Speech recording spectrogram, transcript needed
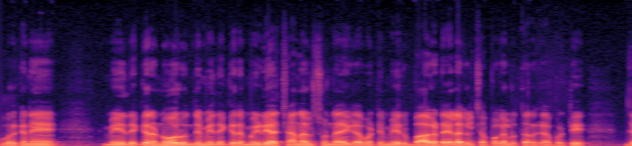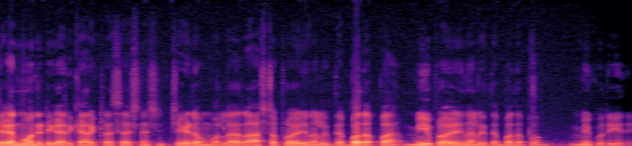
ఊరికనే మీ దగ్గర నోరు ఉంది మీ దగ్గర మీడియా ఛానల్స్ ఉన్నాయి కాబట్టి మీరు బాగా డైలాగులు చెప్పగలుగుతారు కాబట్టి జగన్మోహన్ రెడ్డి గారి క్యారెక్టర్ అసాసినేషన్ చేయడం వల్ల రాష్ట్ర ప్రయోజనాలకు దెబ్బ తప్ప మీ ప్రయోజనాలకు దెబ్బ తప్ప మీకు ఒరిగేది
